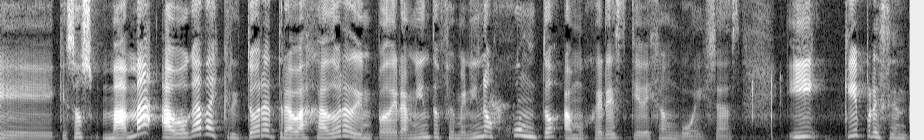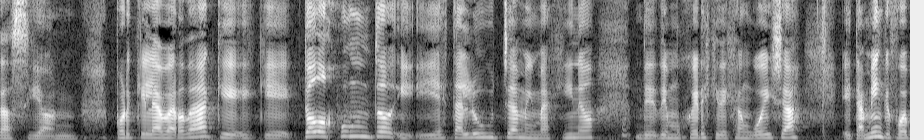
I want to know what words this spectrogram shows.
eh, que sos mamá, abogada, escritora, trabajadora de empoderamiento femenino junto a mujeres que dejan huellas. Y qué presentación, porque la verdad que, que todo junto y, esta lucha, me imagino, de, mujeres que dejan huellas, eh, también que fue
